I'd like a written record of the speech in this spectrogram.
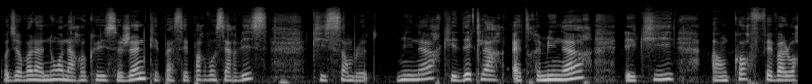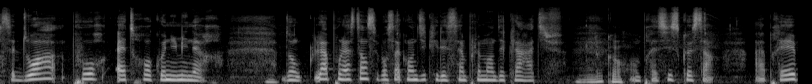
pour dire voilà, nous on a recueilli ce jeune qui est passé par vos services, mmh. qui semble mineur, qui déclare être mineur et qui a encore fait valoir ses droits pour être reconnu mineur. Donc là, pour l'instant, c'est pour ça qu'on dit qu'il est simplement déclaratif. On précise que ça. Après,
